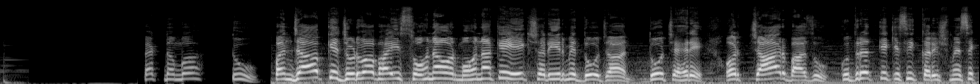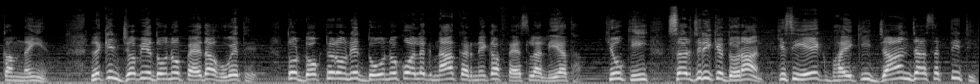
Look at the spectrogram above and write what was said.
fact number two. Punjab के जुड़वा भाई सोहना और मोहना के एक शरीर में दो जान, दो चेहरे और चार बाजू कुदरत के किसी करिश्मे से कम नहीं है। लेकिन जब ये दोनों पैदा हुए थे तो डॉक्टरों ने दोनों को अलग ना करने का फैसला लिया था, क्योंकि सर्जरी के दौरान किसी एक भाई की जान जा सकती थी।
